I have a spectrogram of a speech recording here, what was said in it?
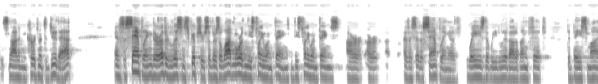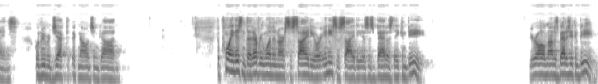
It's not an encouragement to do that. And it's a sampling. There are other lists in Scripture, so there's a lot more than these 21 things. But these 21 things are, are as I said, a sampling of ways that we live out of unfit debased minds when we reject acknowledging God. The point isn't that everyone in our society or any society is as bad as they can be. You're all not as bad as you can be.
